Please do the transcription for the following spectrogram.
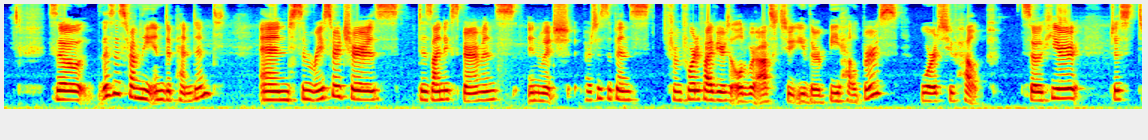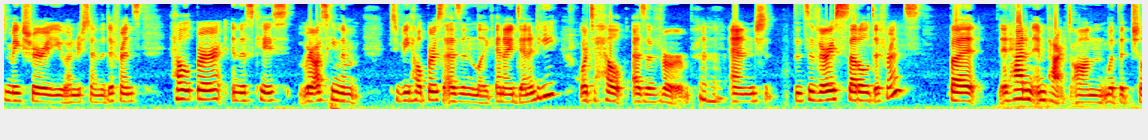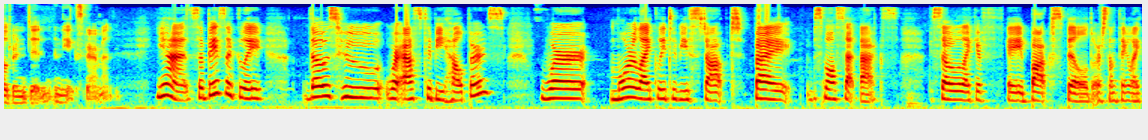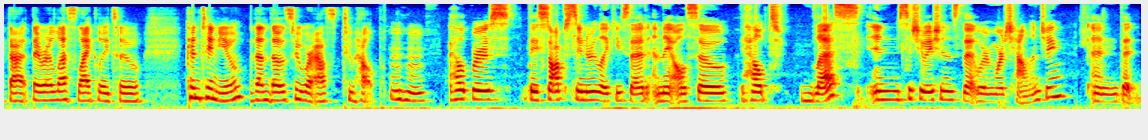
So, this is from The Independent, and some researchers designed experiments in which participants from four to five years old were asked to either be helpers or to help. So, here, just to make sure you understand the difference, helper in this case, we're asking them to be helpers as in like an identity or to help as a verb. Mm-hmm. And it's a very subtle difference, but it had an impact on what the children did in the experiment. Yeah, so basically, those who were asked to be helpers were more likely to be stopped by small setbacks. So, like if a box spilled or something like that, they were less likely to continue than those who were asked to help. Mm-hmm. Helpers, they stopped sooner, like you said, and they also helped less in situations that were more challenging and that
